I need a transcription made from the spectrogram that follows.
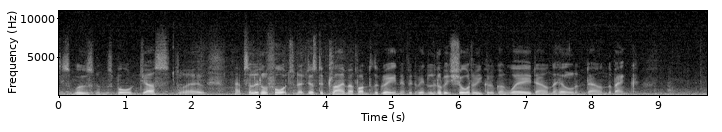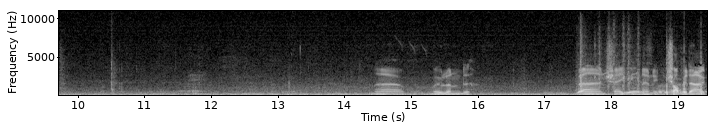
It's Woosnam's ball just, well, perhaps a little fortunate just to climb up onto the green. If it had been a little bit shorter, he could have gone way down the hill and down the bank. Now, Mouland, bad shape. He can only chop it out.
